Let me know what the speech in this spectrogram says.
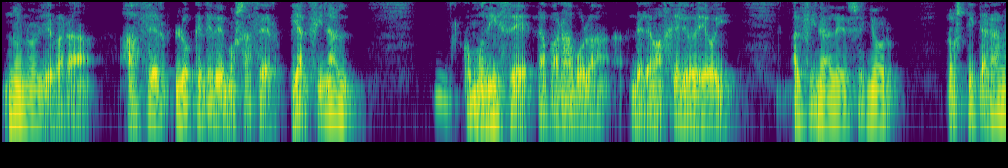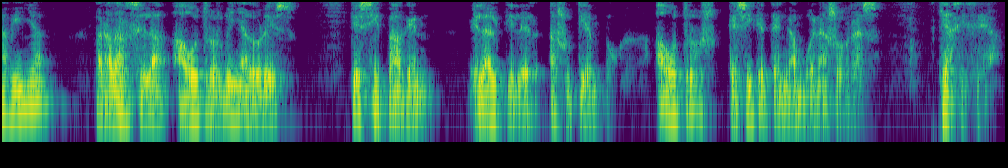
no nos llevará a hacer lo que debemos hacer. Y al final, como dice la parábola del Evangelio de hoy, al final el Señor nos quitará la viña para dársela a otros viñadores que sí paguen el alquiler a su tiempo, a otros que sí que tengan buenas obras. Que así sea.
